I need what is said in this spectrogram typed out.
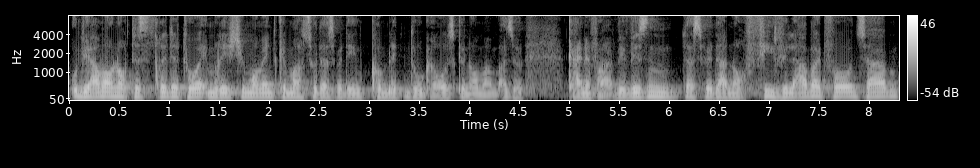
Und wir haben auch noch das dritte Tor im richtigen Moment gemacht, sodass wir den kompletten Druck rausgenommen haben. Also keine Frage. Wir wissen, dass wir da noch viel, viel Arbeit vor uns haben.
